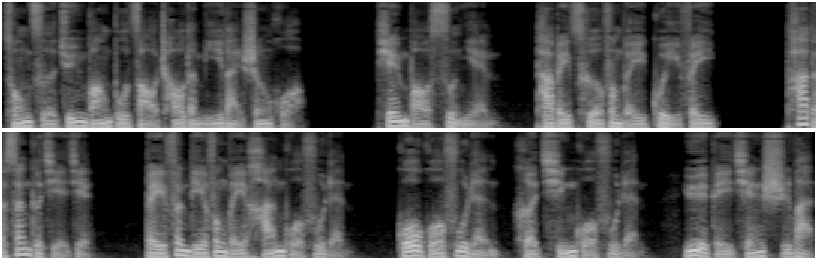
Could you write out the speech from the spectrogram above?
从此君王不早朝的糜烂生活。天宝四年，她被册封为贵妃，她的三个姐姐被分别封为韩国夫人、虢国夫人和秦国夫人。月给钱十万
